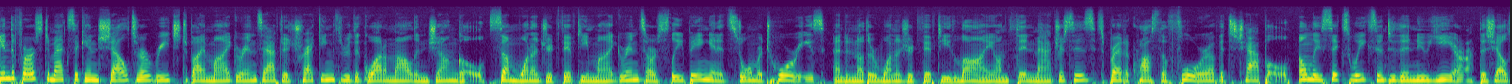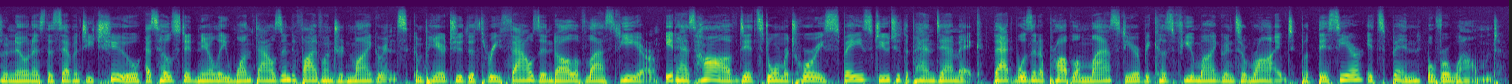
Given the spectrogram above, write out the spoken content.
In the first Mexican shelter reached by migrants after trekking through the Guatemalan jungle, some 150 migrants are sleeping in its dormitories, and another 150 lie on thin mattresses spread across the floor of its chapel. Only six weeks into the new year, the shelter known as the 72 has hosted nearly 1,500 migrants, compared to the 3,000 all of last year. It has halved its dormitory space due to the pandemic. That wasn't a problem last year because few migrants arrived, but this year it's been overwhelmed overwhelmed.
